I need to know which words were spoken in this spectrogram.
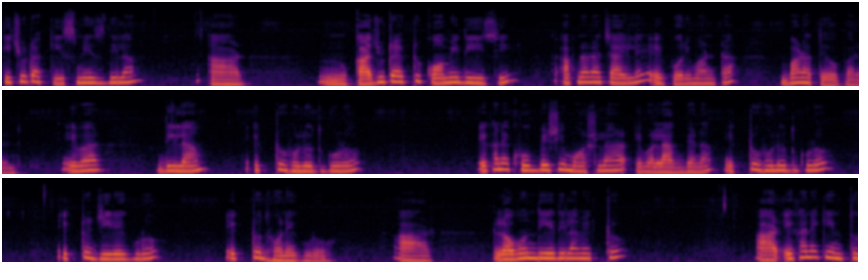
কিছুটা কিশমিশ দিলাম। আর কাজুটা একটু কমই দিয়েছি। আপনারা চাইলে এর পরিমাণটা বাড়াতেও পারেন। এবার দিলাম একটু হলুদ গুঁড়ো। এখানে খুব বেশি মশলা এবার লাগবে না। একটু হলুদ গুঁড়ো, একটু জিরে গুঁড়ো, একটু ধনে গুঁড়ো। আর লবণ দিয়ে দিলাম একটু। আর এখানে কিন্তু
